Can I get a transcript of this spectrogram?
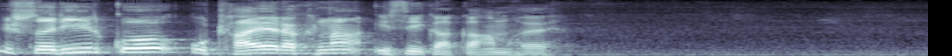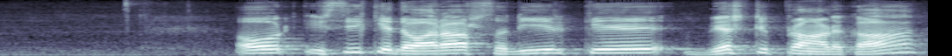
इस शरीर को उठाए रखना इसी का काम है। और इसी के द्वारा शरीर के व्यष्टि प्राण का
